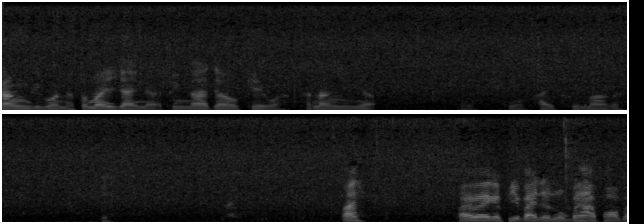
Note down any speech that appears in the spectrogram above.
นั่งดีกว่านะต้นไม้ใหญ่เนี่ยถึงน่าจะโอเคกว่า ถ้านั่งอย่างเงี้ยกลัวไข้ขึ้นมากเลยไป ไปไปกับพี่ไปเดี๋ยวลงไปหาพ่อไป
